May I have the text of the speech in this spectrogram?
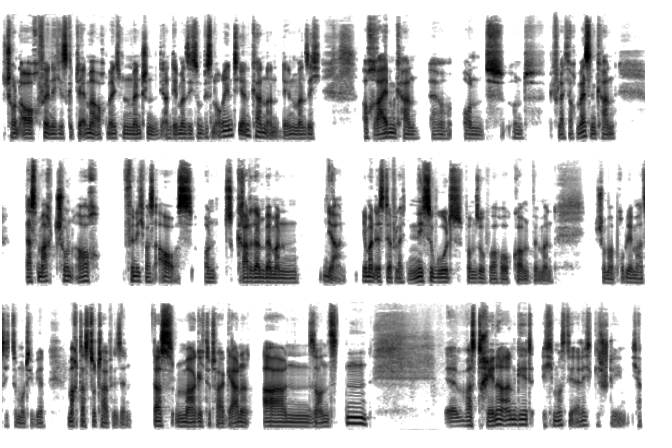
schon auch, finde ich, es gibt ja immer auch Menschen, Menschen, an denen man sich so ein bisschen orientieren kann, an denen man sich auch reiben kann äh, und, und vielleicht auch messen kann, das macht schon auch, finde ich, was aus. Und gerade dann, wenn man, ja, jemand ist, der vielleicht nicht so gut vom Sofa hochkommt, wenn man schon mal Probleme hat, sich zu motivieren, macht das total viel Sinn. Das mag ich total gerne. Ansonsten, äh, was Trainer angeht, ich muss dir ehrlich gestehen, ich habe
